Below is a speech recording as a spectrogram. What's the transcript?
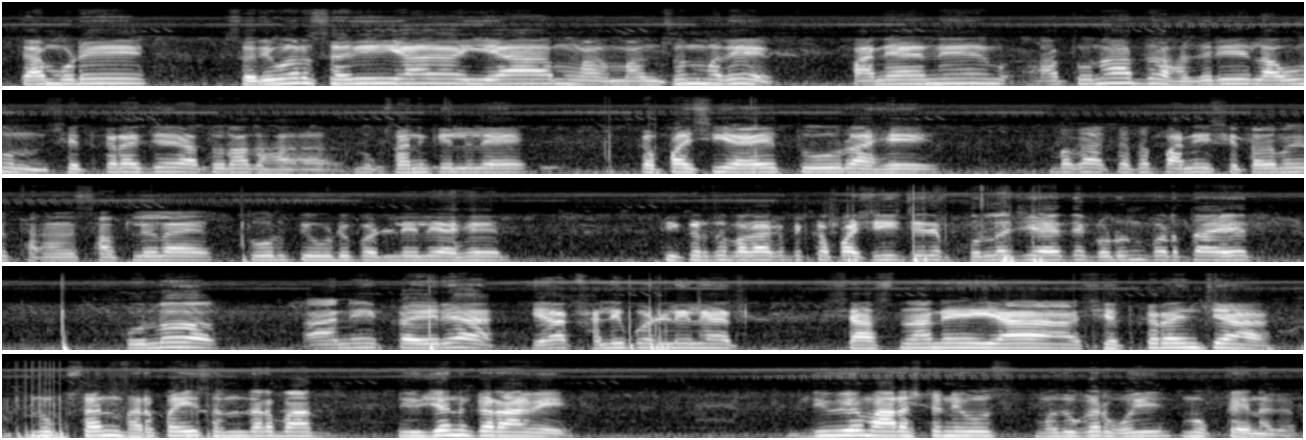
त्यामुळे सरीवर सरी या या मान्सूनमध्ये पाण्याने आतोनात हजेरी लावून शेतकऱ्याचे आतोनात हा नुकसान केलेले आहे. कपाशी आहे तूर आहे. बघा कसं पाणी शेतामध्ये था- साचलेलं आहे. तूर पिवडी पडलेली आहे. तिकडचं बघा ते कपाशीचे जे फुलं जी आहे ते गळून पडत आहेत. फुलं आणि कैऱ्या ह्या खाली पडलेल्या आहेत. शासनाने या शेतकऱ्यांच्या नुकसान भरपाई संदर्भात नियोजन करावे. दिव्य महाराष्ट्र न्यूज मधुकर भोई मुक्ताईनगर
